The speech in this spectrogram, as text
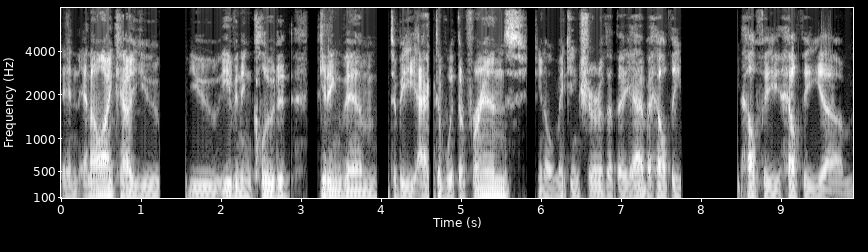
and and I like how you you even included getting them to be active with their friends, you know, making sure that they have a healthy healthy healthy um,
